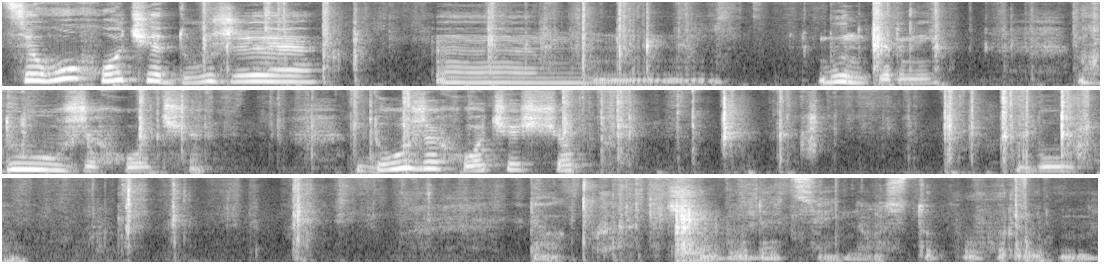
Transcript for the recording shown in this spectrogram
Цього хоче дуже ем, бункерний. Дуже хоче. Дуже хоче, щоб був. Так, чи буде цей наступ у грудні?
